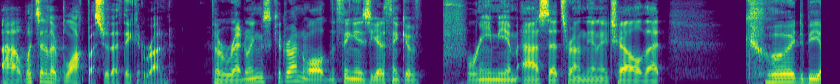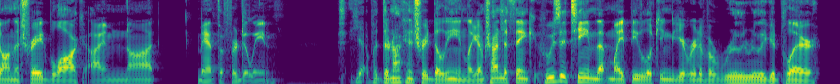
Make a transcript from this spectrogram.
uh, what's another blockbuster that they could run? The Red Wings could run. Well, the thing is, you got to think of premium assets around the NHL that could be on the trade block. I'm not. Mantha for Dahlin. Yeah, but they're not going to trade Dahlin. Like I'm trying to think who's a team that might be looking to get rid of a really, really good player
